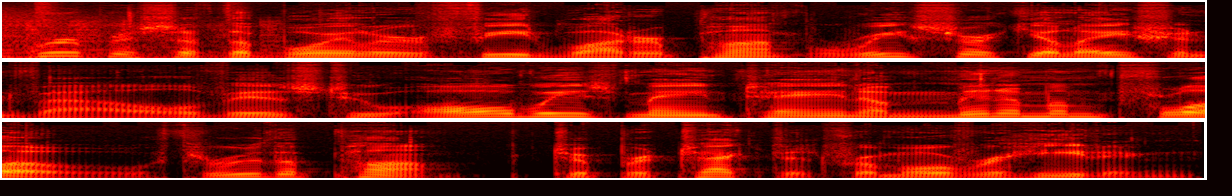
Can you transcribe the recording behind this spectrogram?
The purpose of the boiler feedwater pump recirculation valve is to always maintain a minimum flow through the pump to protect it from overheating.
